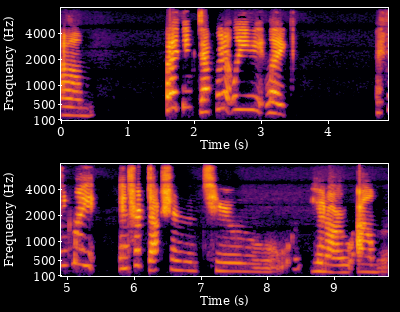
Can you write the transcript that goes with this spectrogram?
Um, but I think definitely like I think my introduction to you know um,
